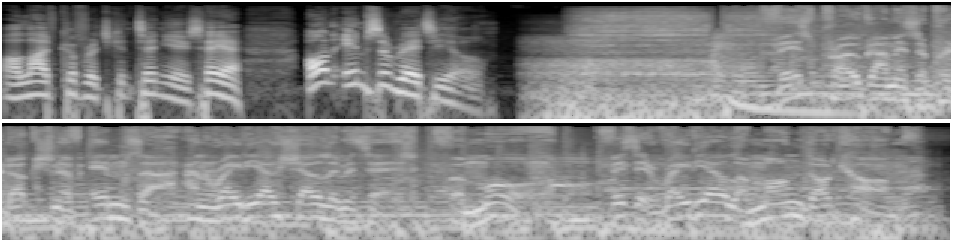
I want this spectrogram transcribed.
Our live coverage continues here on IMSA Radio. This program is a production of IMSA and Radio Show Limited. For more, visit radiolemans.com.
